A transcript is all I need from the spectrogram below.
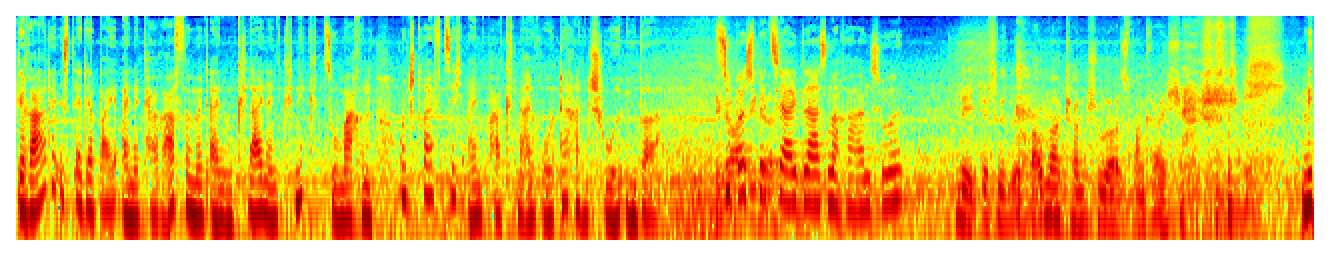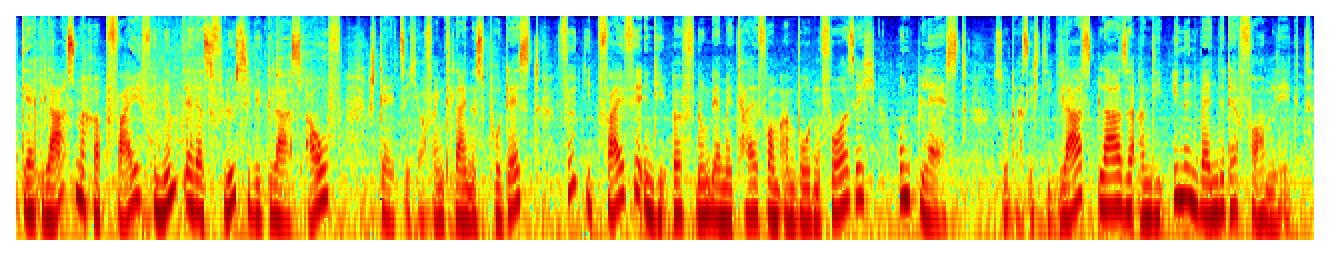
Gerade ist er dabei, eine Karaffe mit einem kleinen Knick zu machen und streift sich ein paar knallrote Handschuhe über. Super Spezialglasmacher-Handschuhe. Nee, das sind Baumarkthandschuhe aus Frankreich. Mit der Glasmacherpfeife nimmt er das flüssige Glas auf, stellt sich auf ein kleines Podest, führt die Pfeife in die Öffnung der Metallform am Boden vor sich und bläst, sodass sich die Glasblase an die Innenwände der Form legt.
